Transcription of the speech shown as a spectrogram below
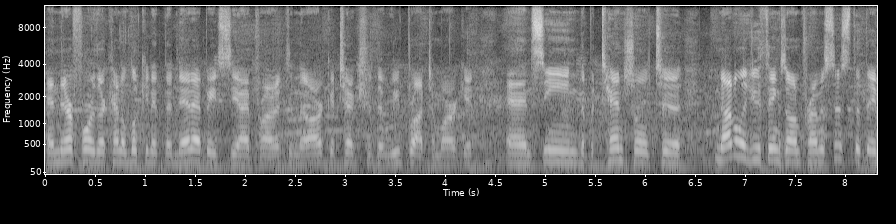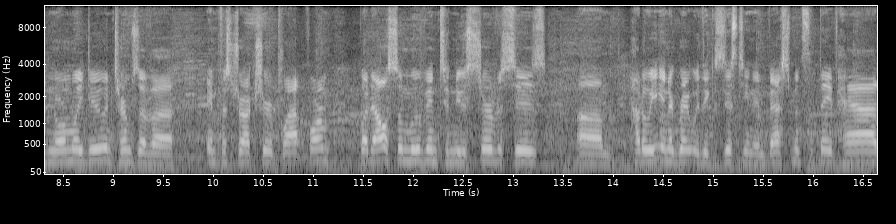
and therefore they're kind of looking at the NetApp HCI product and the architecture that we've brought to market and seeing the potential to not only do things on premises that they normally do in terms of a infrastructure platform, but also move into new services. Um, how do we integrate with existing investments that they've had?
